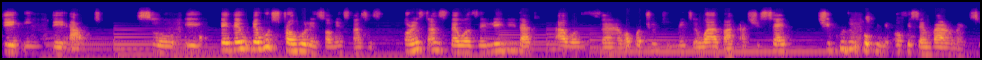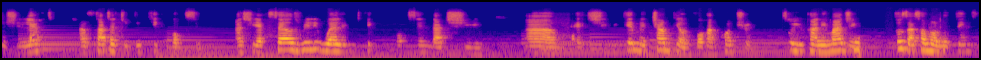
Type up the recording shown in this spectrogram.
day in, day out. So it, they, they, they would struggle in some instances. For instance, there was a lady that I was uh, opportune to meet a while back, and she said she couldn't cope in the office environment. So she left and started to do kickboxing. And she excelled really well in kickboxing that she um, she became a champion for her country. So you can imagine those are some of the things,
